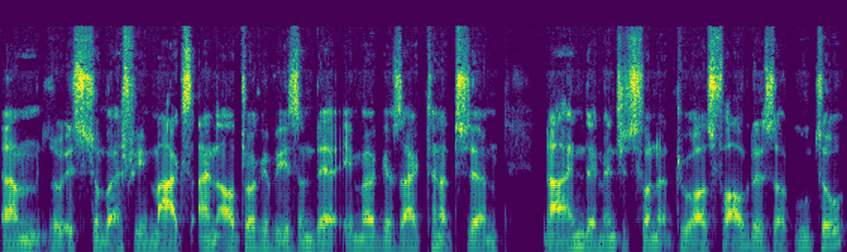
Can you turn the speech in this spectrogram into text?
ähm, so ist zum Beispiel Marx ein Autor gewesen, der immer gesagt hat, ähm, Nein, der Mensch ist von Natur aus faul, das ist auch gut so.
